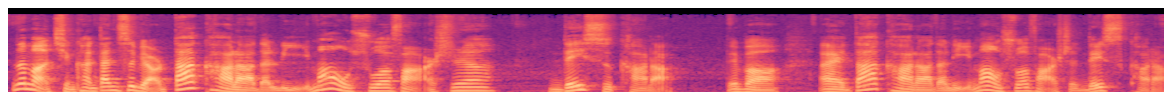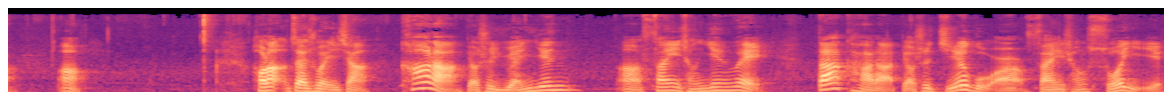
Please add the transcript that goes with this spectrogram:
那么请看单词表，da kara 的礼貌说法是 this kara，对吧？哎，da kara 的礼貌说法是 this kara 啊。好了，再说一下，kara 表示原因啊，翻译成因为；da kara 表示结果，翻译成所以。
